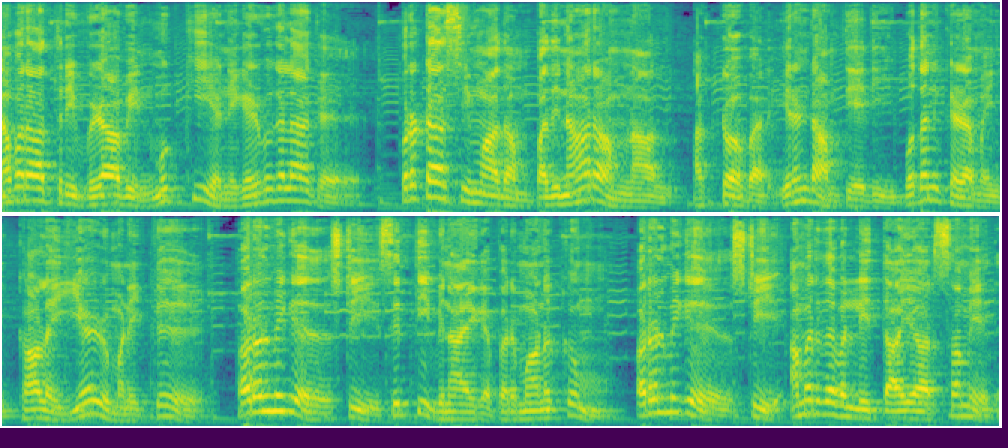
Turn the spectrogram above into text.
நவராத்திரி விழாவின் முக்கிய நிகழ்வுகளாக. புரட்டாசி மாதம் பதினாறாம் நாள் அக்டோபர் இரண்டாம் தேதி புதன்கிழமை காலை ஏழு மணிக்கு அருள்மிகு ஸ்ரீ சித்தி விநாயக பெருமானுக்கும் அருள்மிகு ஸ்ரீ அமிர்தவல்லி தாயார் சமேத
